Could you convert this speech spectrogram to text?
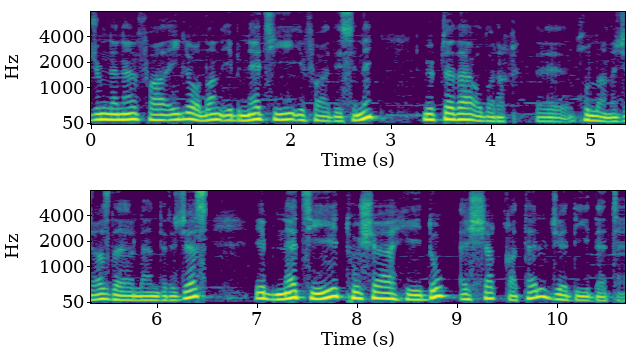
cümlenin faili olan ibneti ifadesini müpteda olarak e, kullanacağız, değerlendireceğiz. İbneti tuşahidu eşşekkatel cedidete.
